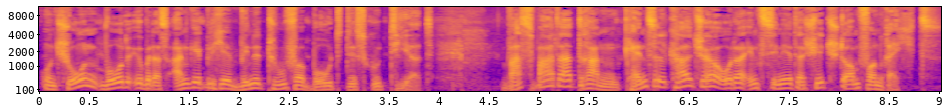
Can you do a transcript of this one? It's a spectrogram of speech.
Und schon wurde über das angebliche Winnetou-Verbot diskutiert. Was war da dran? Cancel Culture oder inszenierter Shitstorm von rechts?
